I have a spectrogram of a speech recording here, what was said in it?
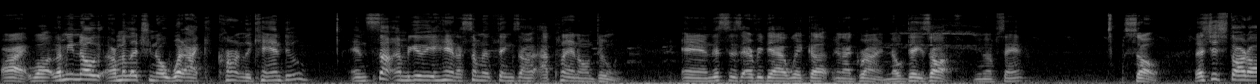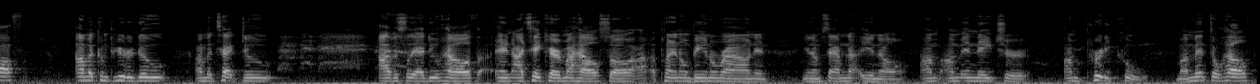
All right. Well, let me know. I'm gonna let you know what I currently can do, and some. I'm gonna give you a hint of some of the things I, I plan on doing. And this is every day I wake up and I grind. No days off. You know what I'm saying? So let's just start off I'm a computer dude. I'm a tech dude. Obviously, I do health and I take care of my health, so I plan on being around. And you know, what I'm saying I'm not. You know, I'm I'm in nature. I'm pretty cool. My mental health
